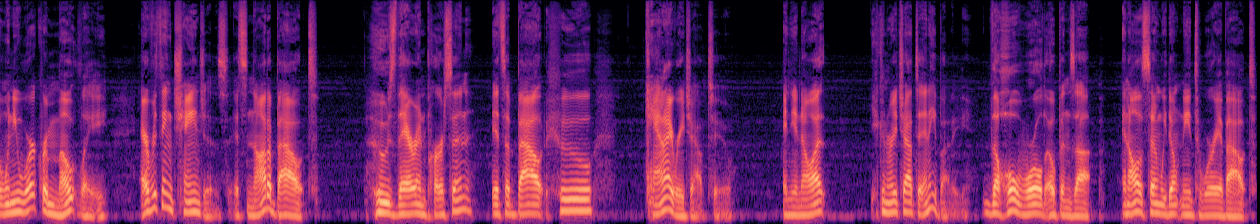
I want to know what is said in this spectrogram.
but when you work remotely, everything changes. It's not about who's there in person, it's about who can I reach out to? And you know what? You can reach out to anybody. The whole world opens up. And all of a sudden, we don't need to worry about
